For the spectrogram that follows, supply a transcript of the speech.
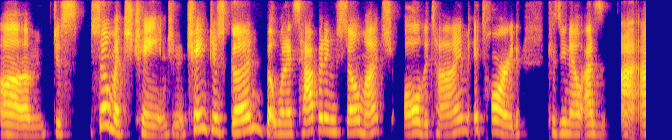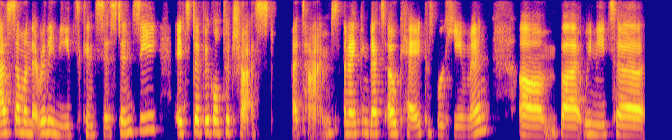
um, just so much change. And change is good, but when it's happening so much all the time, it's hard because, you know, as as someone that really needs consistency, it's difficult to trust at times. And i think that's okay because we're human um, but we need to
